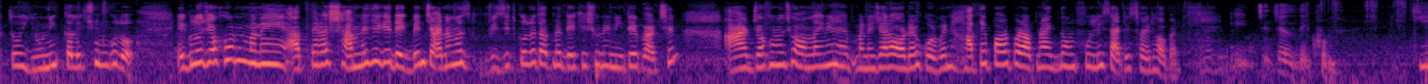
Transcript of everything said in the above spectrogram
এত ইউনিক কালেকশনগুলো এগুলো যখন মানে আপনারা সামনে থেকে দেখবেন চায়না মাস ভিজিট করলে তো আপনারা দেখে শুনে নিতে পারছেন। আর যখন হচ্ছে অনলাইনে মানে যারা অর্ডার করবেন, হাতে পাওয়ার পর আপনারা একদম ফুলি স্যাটিসফাইড হবেন। এই যে দেখুন। কি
